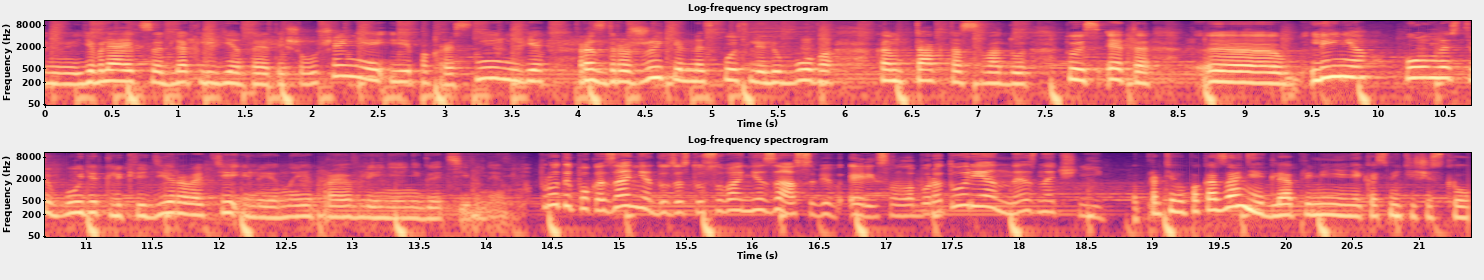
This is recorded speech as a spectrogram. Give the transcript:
э, является для клиента этой шелушение и покраснение, раздражительность после любого контакта с водой. То есть эта э, линия полностью будет ликвидировать те или иные проявления негативные. Протипоказання до застосування засобів Еріксон Лабораторія незначні. Противопоказаний для применения косметического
